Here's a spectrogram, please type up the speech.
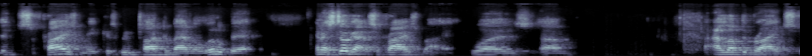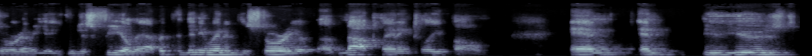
that surprised me because we've talked about it a little bit, and I still got surprised by it was. Um, I love the bride story. I mean, you can just feel that. But then he went into the story of, of not planning to leave home, and and you used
